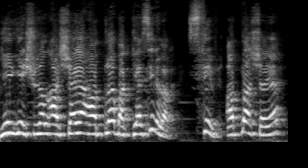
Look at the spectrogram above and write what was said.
Gel gel şuradan aşağıya atla bak gelsene bak. Steve atla aşağıya.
